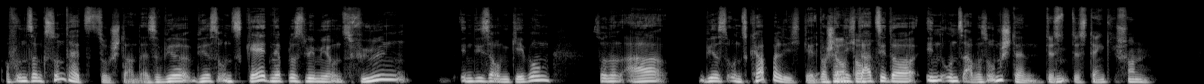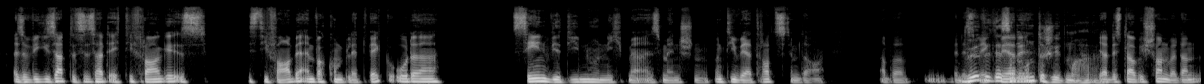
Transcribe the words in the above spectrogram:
auf unseren Gesundheitszustand. Also wie, wie es uns geht, nicht bloß wie wir uns fühlen in dieser Umgebung, sondern auch wie es uns körperlich geht. Wahrscheinlich darf sie da in uns aber was umstellen. Das, das denke ich schon. Also wie gesagt, das ist halt echt die Frage, ist, ist die Farbe einfach komplett weg oder sehen wir die nur nicht mehr als Menschen und die wäre trotzdem da? Aber wenn es Würde das wäre, einen Unterschied machen? Ja, das glaube ich schon, weil dann,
